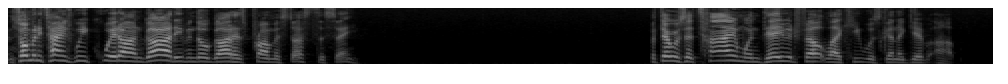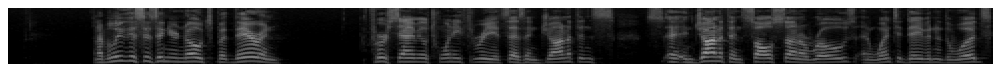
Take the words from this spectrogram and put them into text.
And so many times we quit on God even though God has promised us the same. But there was a time when David felt like he was going to give up. And I believe this is in your notes, but there in 1 Samuel 23, it says, And, Jonathan's, and Jonathan, Saul's son, arose and went to David in the woods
